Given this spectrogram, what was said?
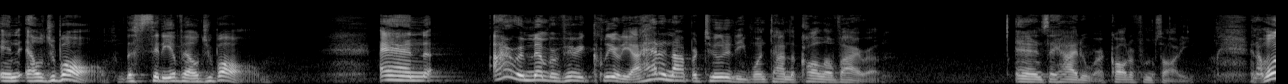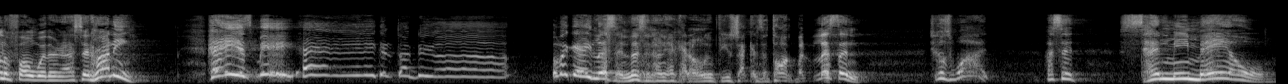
in El Jubail, the city of El Jubail. And I remember very clearly, I had an opportunity one time to call Elvira and say hi to her. I called her from Saudi. And I'm on the phone with her and I said, honey, hey, it's me. Hey, good to talk to you. I'm like, hey, listen, listen, honey, I got only a few seconds to talk, but listen. She goes, What? I said, Send me mail.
